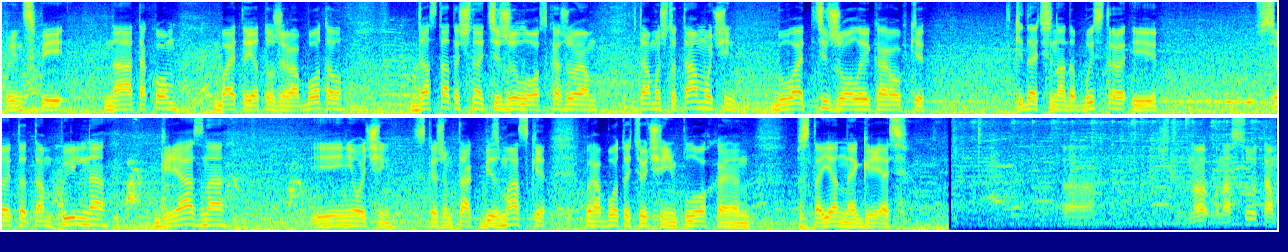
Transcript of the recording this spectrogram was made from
В принципе, на таком байте я тоже работал достаточно тяжело, скажу вам, потому что там очень бывают тяжелые коробки. Кидать все надо быстро, и все это там пыльно, грязно и не очень, скажем так, без маски работать очень плохо, постоянная грязь. А, в носу там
